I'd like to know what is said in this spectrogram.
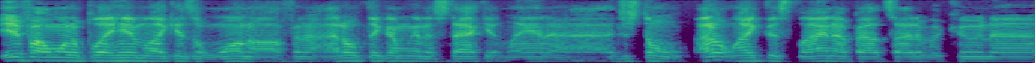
if I want to play him like as a one-off, and I, I don't think I'm going to stack Atlanta. I just don't. I don't like this lineup outside of Acuna,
